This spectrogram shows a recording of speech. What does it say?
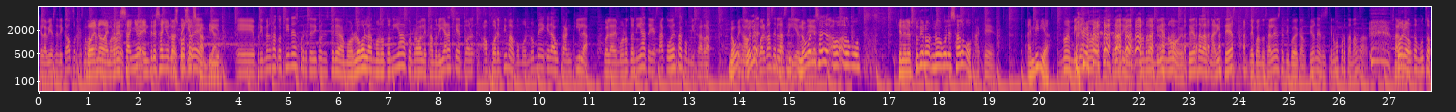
que la habías dedicado porque estabas tan Bueno, en tres, años, en tres años las Entonces, te cosas cambian. decir, eh, primero saco chines porque te dedico a esa historia de amor. Luego la monotonía con Raúl Alejandro. Y ahora es que por, por encima, como no me he quedado tranquila con la de monotonía, te saco esta con Bizarrap. No, Venga, huele- ¿cuál va a ser la siguiente? ¿No hueles a- algo? ¿Que en el estudio no, no hueles a algo? ¿A qué? ¿A envidia? No, envidia no, al contrario. No, no, envidia no. Estoy hasta las narices de cuando salen este tipo de canciones. Es que no me aporta nada. O sea, Bueno. lo siento mucho.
